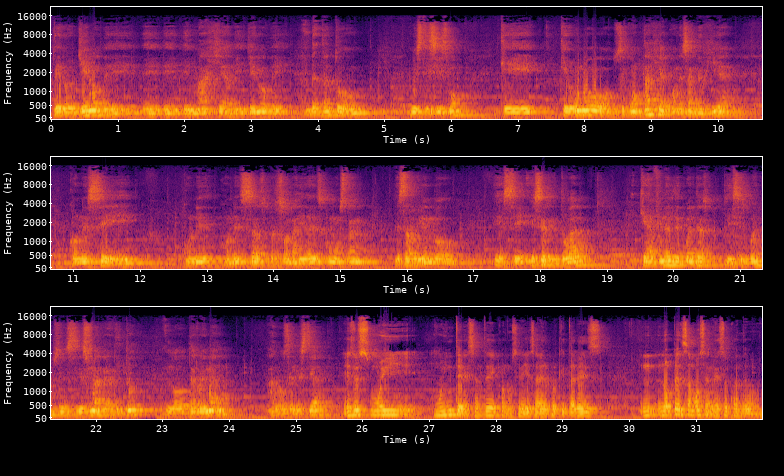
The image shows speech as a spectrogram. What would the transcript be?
pero lleno de, magia, lleno de, tanto misticismo, que, que uno se contagia con esa energía, con ese e, con, esas personalidades, cómo están desarrollando ese, ese ritual, que a final de cuentas dices, bueno, pues es, una gratitud, lo terrenal a lo celestial. Eso es muy, muy interesante de conocer y saber, porque tal vez no pensamos en eso cuando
